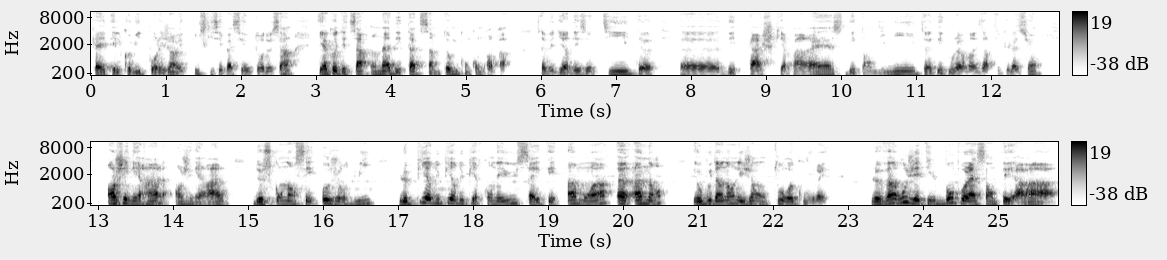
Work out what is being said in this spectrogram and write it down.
qu'a été le Covid pour les gens avec tout ce qui s'est passé autour de ça. Et à côté de ça, on a des tas de symptômes qu'on comprend pas. Ça veut dire des otites, euh, des taches qui apparaissent, des tendinites, des douleurs dans les articulations. En général, en général, de ce qu'on en sait aujourd'hui, le pire du pire du pire qu'on ait eu, ça a été un mois, euh, un an, et au bout d'un an, les gens ont tout recouvré. Le vin rouge est-il bon pour la santé? Ah,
